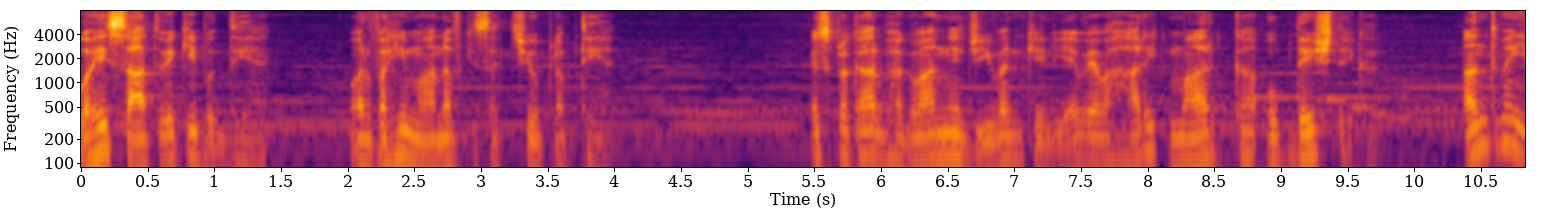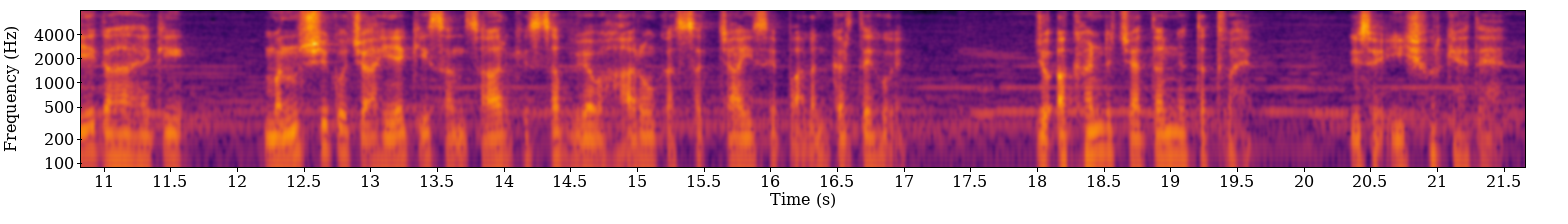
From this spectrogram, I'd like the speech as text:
वही सात्विकी बुद्धि है। और वही मानव की सच्ची उपलब्धि है। इस प्रकार भगवान ने जीवन के लिए व्यवहारिक मार्ग का उपदेश देकर अंत में ये कहा है कि मनुष्य को चाहिए कि संसार के सब व्यवहारों का सच्चाई से पालन करते हुए जो अखंड चैतन्य तत्व है, जिसे ईश्वर कहते हैं,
